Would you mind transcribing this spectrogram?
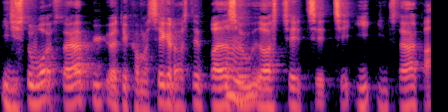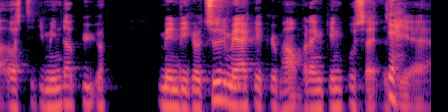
i de store, større byer. Det kommer sikkert også til at brede sig mm. ud også til, til, til, i, i en større grad også til de mindre byer. Men vi kan jo tydeligt mærke i København, hvordan genbrugssalget ja. det er,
